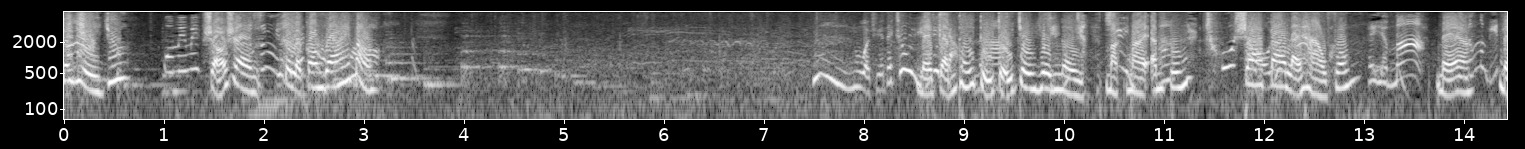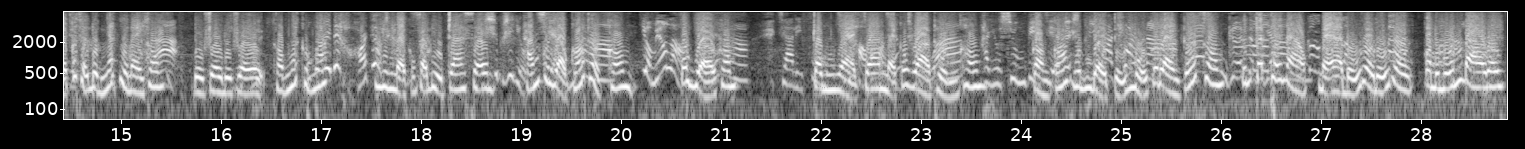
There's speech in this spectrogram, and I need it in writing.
Cái gì chứ? Rõ ràng tôi là con gái mà Mẹ cảm thấy tiểu tử Châu Dân này Mặt mày anh Tuấn. Ra tay lại hào phóng? Mẹ à, mẹ có thể đừng nhắc người này không? Được rồi, được rồi, không nhắc không nhắc. Nhưng mẹ cũng phải điều tra xem Hắn có giàu có thật không? Có vợ không? Trong nhà cha mẹ có hòa thuận không? Còn có huynh đệ tỷ muội có đoàn kết không? Tính cách thế nào? Mẹ à, đủ rồi, đủ rồi. Con đi mua bánh bao đây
